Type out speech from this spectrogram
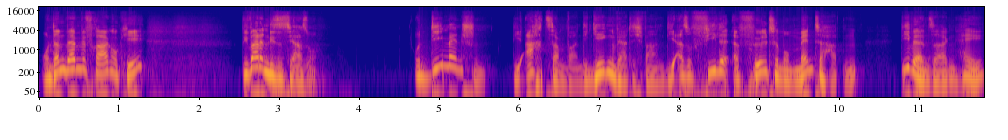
Und dann werden wir fragen, okay, wie war denn dieses Jahr so? Und die Menschen, die achtsam waren, die gegenwärtig waren, die also viele erfüllte Momente hatten, die werden sagen, hey,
